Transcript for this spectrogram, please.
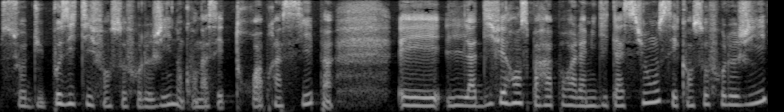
sur du positif en sophrologie, donc on a ces trois principes. Et la différence par rapport à la méditation, c'est qu'en sophrologie,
